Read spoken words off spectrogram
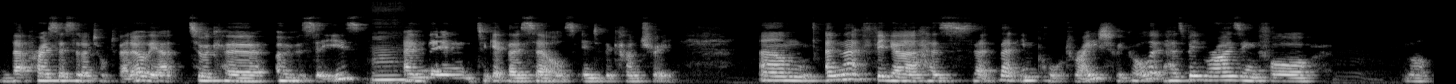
that process that I talked about earlier to occur overseas mm. and then to get those cells into the country. Um, and that figure has, that, that import rate, we call it, has been rising for, well,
